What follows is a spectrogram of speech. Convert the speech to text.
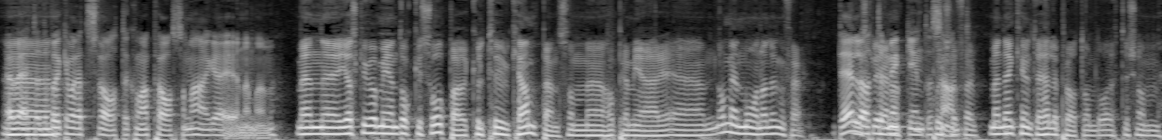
Jag vet att det eh, brukar vara rätt svårt att komma på sådana här grejer när man... Men jag ska vara med i en dokusåpa, Kulturkampen, som har premiär om en månad ungefär. Det Den låter mycket intressant. För. Men den kan jag inte heller prata om då eftersom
